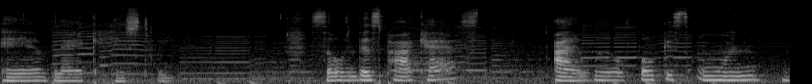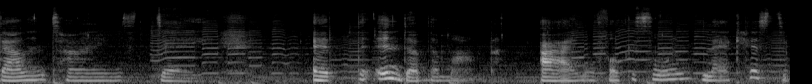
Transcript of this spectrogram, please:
and Black history. So, in this podcast, I will focus on Valentine's Day. At the end of the month, I will focus on Black history.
